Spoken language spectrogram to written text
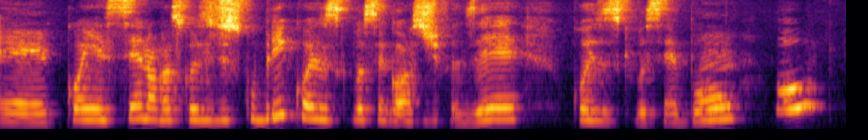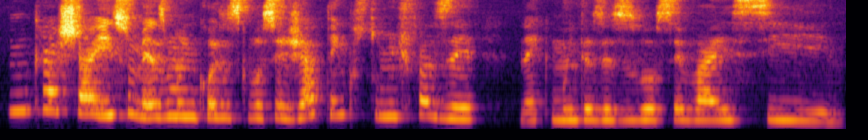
é, conhecer novas coisas, descobrir coisas que você gosta de fazer, coisas que você é bom, ou encaixar isso mesmo em coisas que você já tem costume de fazer né? Que muitas vezes você vai se.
